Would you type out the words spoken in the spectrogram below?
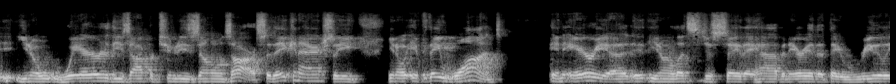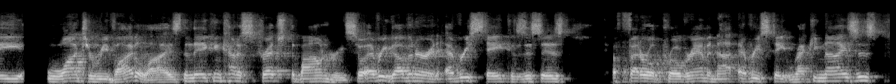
you know where these opportunity zones are. So they can actually, you know, if they want an area, you know, let's just say they have an area that they really want to revitalize, then they can kind of stretch the boundaries. So every governor in every state, because this is a federal program and not every state recognizes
